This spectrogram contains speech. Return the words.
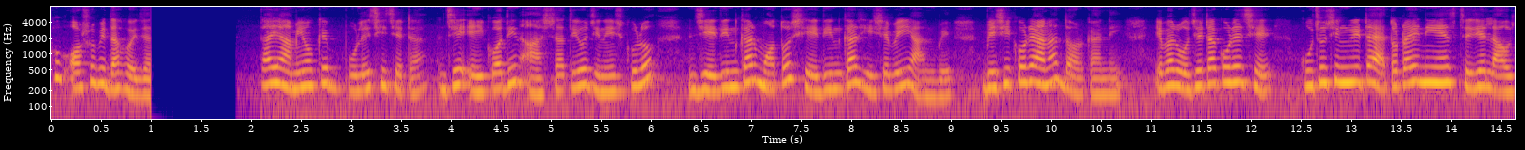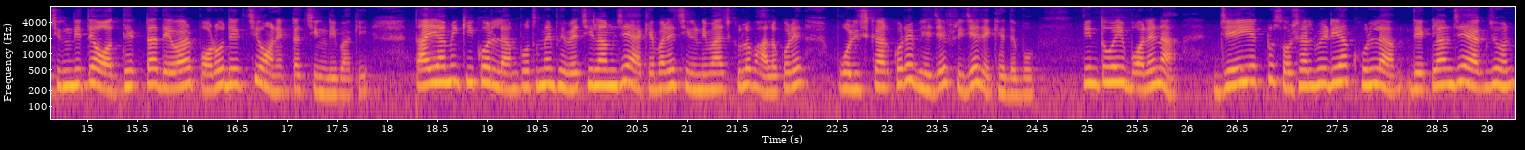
খুব অসুবিধা হয়ে যায় তাই আমি ওকে বলেছি যেটা, যে এই কদিন আঁশজাতীয় জিনিসগুলো যেদিনকার মতো সেদিনকার হিসেবেই আনবে। বেশি করে আনার দরকার নেই। এবার ও যেটা করেছে, কুচো চিংড়িটা এতটাই নিয়ে এসছে যে লাউ চিংড়িতে অর্ধেকটা দেওয়ার পরও দেখছি অনেকটা চিংড়ি বাকি। তাই আমি কি করলাম? প্রথমে ভেবেছিলাম যে একেবারে চিংড়ি মাছগুলো ভালো করে পরিষ্কার করে ভেজে ফ্রিজে রেখে দেব। কিন্তু ওই বলে না যেই একটু সোশ্যাল মিডিয়া খুললাম, দেখলাম যে একজন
